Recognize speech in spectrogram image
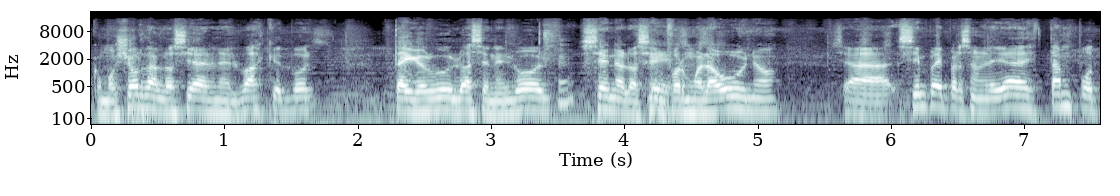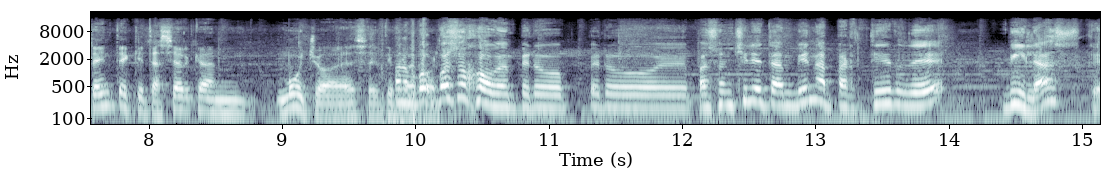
Como Jordan lo hacía en el básquetbol, Tiger Woods lo hace en el golf, Senna lo hace Sí, en Fórmula 1. O sea, siempre hay personalidades tan potentes que te acercan mucho a ese tipo Bueno, de vos, deportes. vos sos joven, pero, pero eh, pasó en Chile también a partir de Vilas, que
